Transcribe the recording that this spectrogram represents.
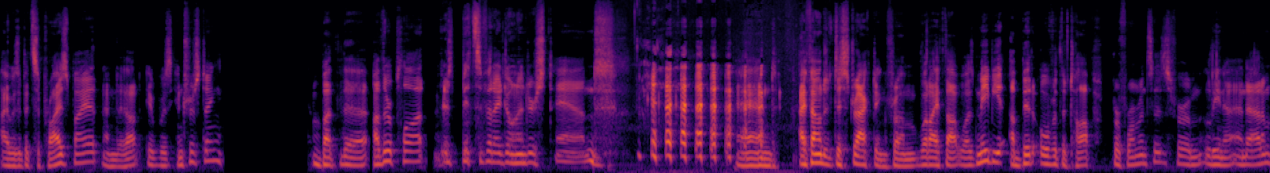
I was a bit surprised by it, and I thought it was interesting. But the other plot, there's bits of it I don't understand. and I found it distracting from what I thought was maybe a bit over the top performances from Lena and Adam.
